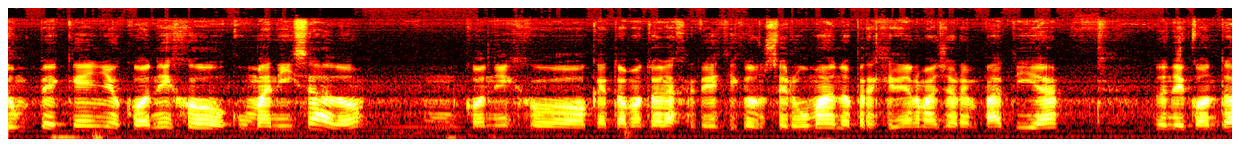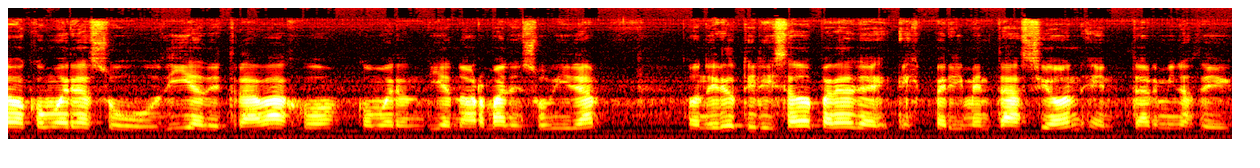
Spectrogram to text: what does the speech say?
un pequeño conejo humanizado, un conejo que toma todas las características de un ser humano para generar mayor empatía, donde contaba cómo era su día de trabajo, cómo era un día normal en su vida donde era utilizado para la experimentación en términos de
